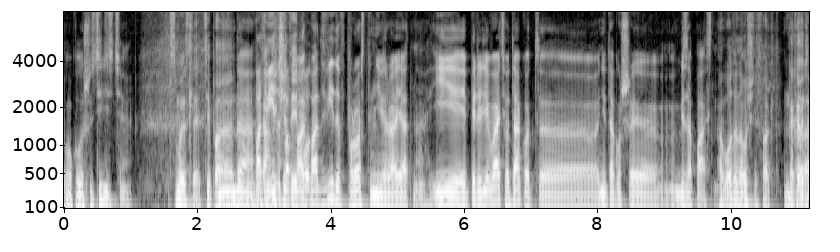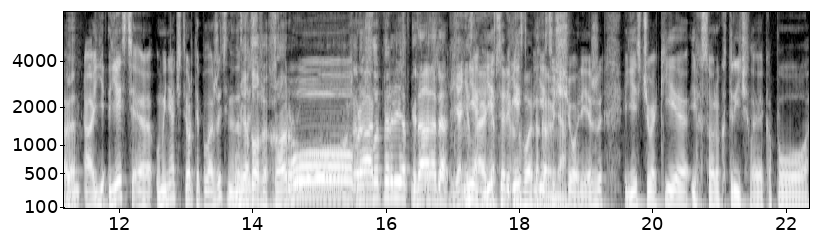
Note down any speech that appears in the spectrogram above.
около 60. В смысле? Типа... Ну да. Четыре. под- по- подвидов просто невероятно. И переливать вот так вот э, не так уж и безопасно. А вот и научный факт. Какая у Так. тебя? А, есть э, у меня четвертый положительный. У меня достаточно- тоже. Хорош. О, Это брат. супер редкость. Да, да, да. Я не знаю, я всё время есть, забываю, есть у меня. еще реже. Есть чуваки, их 43 человека по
